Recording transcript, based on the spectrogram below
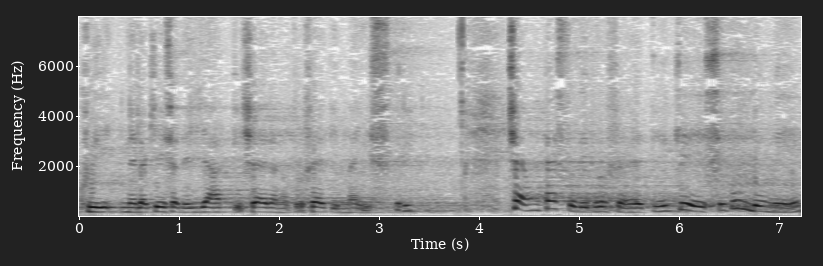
qui nella Chiesa degli Atti c'erano profeti e maestri, c'è un testo dei profeti che secondo me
